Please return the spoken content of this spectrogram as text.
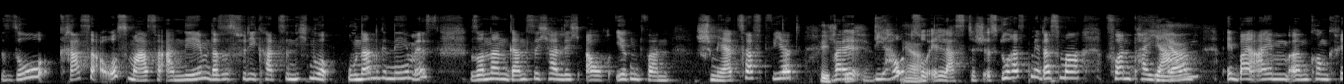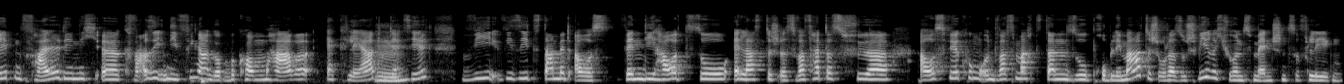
so krasse Ausmaße annehmen, dass es für die Katze nicht nur unangenehm ist, sondern ganz sicherlich auch irgendwann schmerzhaft wird, Richtig. weil die Haut ja. so elastisch ist. Du hast mir das mal vor ein paar Jahren ja. in, bei einem ähm, konkreten Fall, den ich äh, quasi in die Finger bekommen habe, erklärt mhm. und erzählt. Wie, wie sieht's damit aus, wenn die Haut so elastisch ist? Was hat das für Auswirkungen und was macht es dann so problematisch? Problematisch oder so schwierig für uns Menschen zu pflegen?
